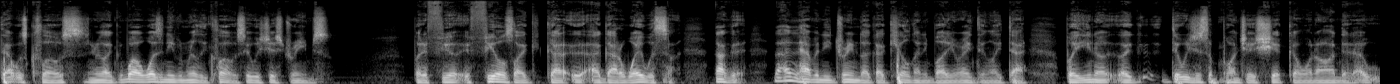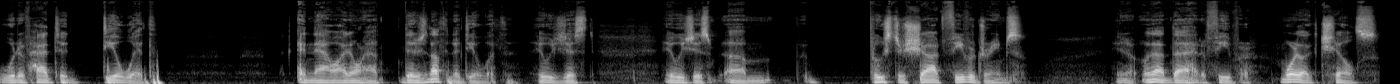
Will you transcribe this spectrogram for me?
that was close. And you're like, well, it wasn't even really close. It was just dreams but it feel it feels like got I got away with some. Not, not I didn't have any dream like I killed anybody or anything like that. But you know, like there was just a bunch of shit going on that I would have had to deal with, and now I don't have. There's nothing to deal with. It was just, it was just um, booster shot fever dreams. You know, well, not that I had a fever, more like chills.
